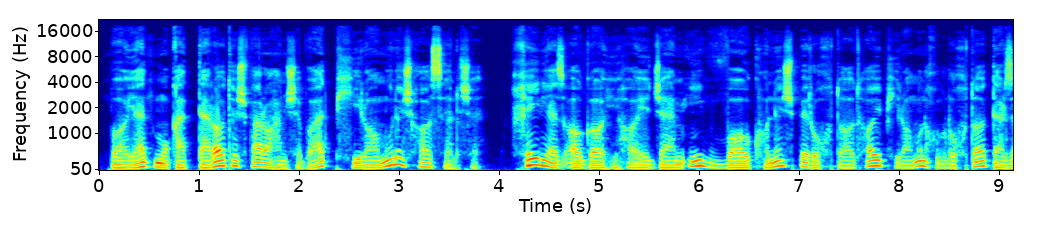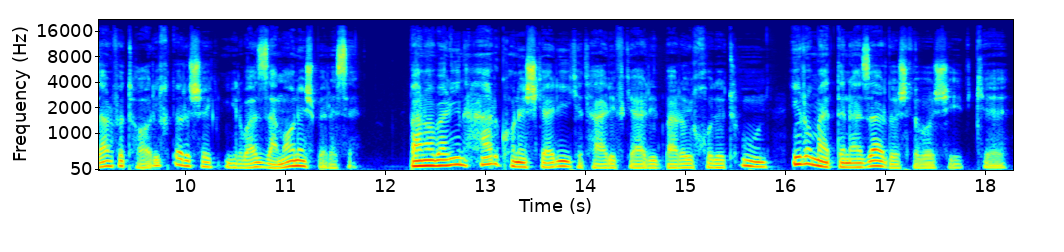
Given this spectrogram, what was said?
باید مقدراتش فراهم شه. باید پیرامونش حاصل شه. خیلی از آگاهی های جمعی واکنش به رخدادهای پیرامون. خب رخداد در ظرف تاریخ داره شکل می‌گیره. باید زمانش برسه. بنابراین هر کنشگری که تعریف کردید برای خودتون این رو مد نظر داشته باشید که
